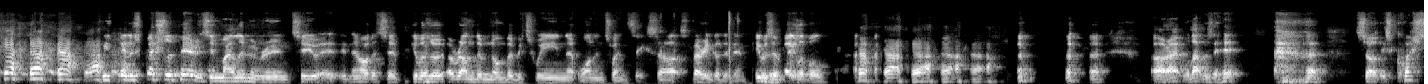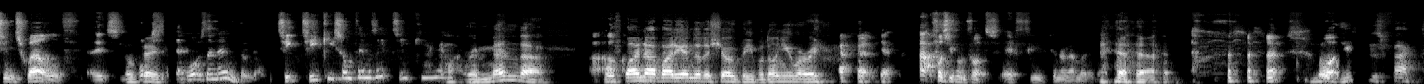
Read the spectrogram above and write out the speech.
He made a special appearance in my living room to in order to give us a, a random number between one and twenty. So that's very good of him. He was available. All right. Well, that was a hit. so it's question twelve. It's what, was the, what was the name room? Tiki something was it? Tiki. Can't remember. Uh, We'll find out by the end of the show, people. Don't you worry. yeah. At Footy from Foot, if you can remember the most useless fact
